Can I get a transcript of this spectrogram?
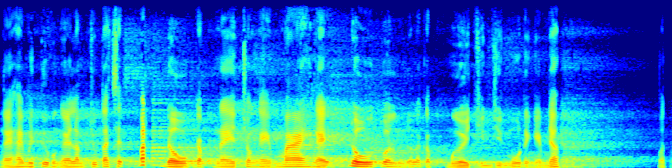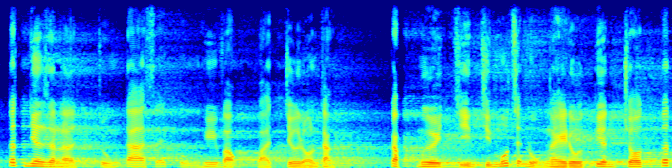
Ngày 24 và ngày 25 chúng ta sẽ bắt đầu cặp này cho ngày mai, ngày đầu tuần, đó là cặp 1991 anh em nhé và tất nhiên rằng là chúng ta sẽ cùng hy vọng và chờ đón rằng cặp 1991 sẽ nổ ngày đầu tiên cho tất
